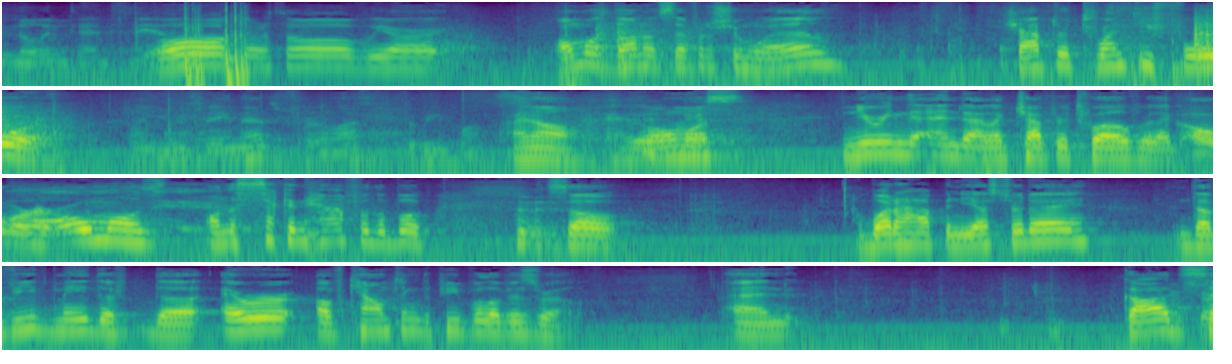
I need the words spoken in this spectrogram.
No intent. Yeah. Oh, Boker Tov, we are almost done with Sefer Shemuel, chapter 24. Oh, you've been saying that for the last three months. I know, we're almost nearing the end at like chapter 12. We're like, oh, we're almost on the second half of the book. So, what happened yesterday? David made the, the error of counting the people of Israel. And God Hashem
